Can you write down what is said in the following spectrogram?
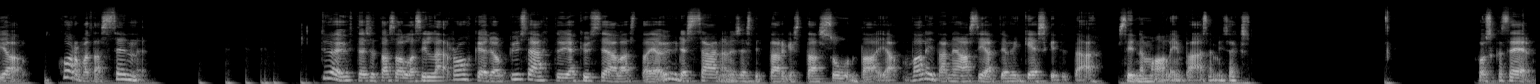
ja korvata sen työyhteisötasolla sillä rohkeudella pysähtyä ja kyseenalaistaa ja yhdessä säännöllisesti tarkistaa suuntaa ja valita ne asiat, joihin keskitytään sinne maaliin pääsemiseksi. Koska se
